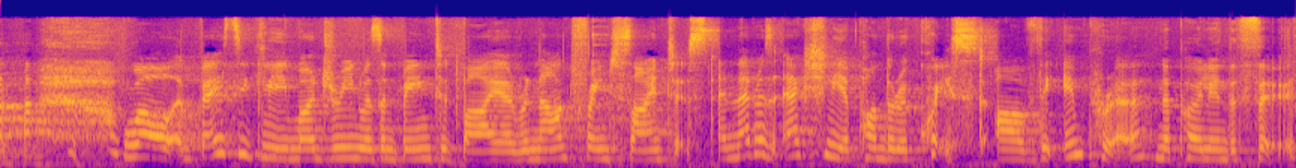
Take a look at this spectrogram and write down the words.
Well, basically, margarine was invented by a renowned French scientist, and that was actually upon the request of the Emperor Napoleon III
